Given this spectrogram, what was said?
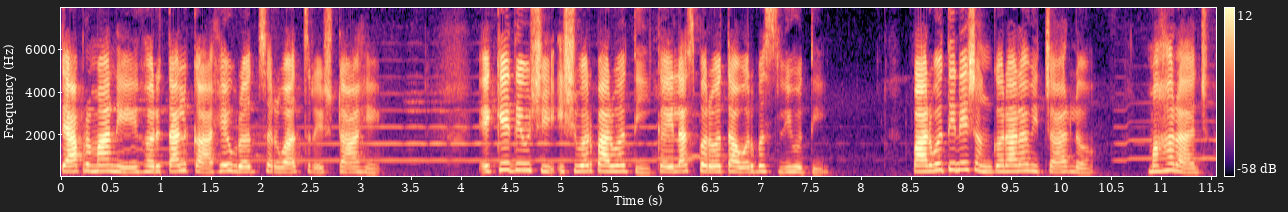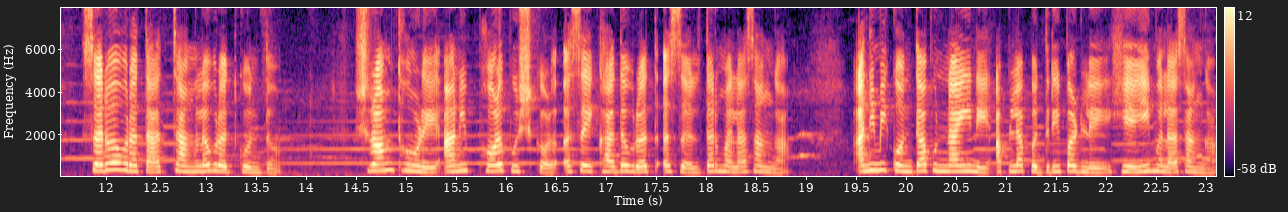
त्याप्रमाणे हरतालका हे व्रत सर्वात श्रेष्ठ आहे. एके दिवशी ईश्वर पार्वती कैलास पर्वतावर बसली होती. पार्वतीने शंकराला विचारलं महाराज सर्व व्रतात चांगलं व्रत कोणतं? श्रम थोडे आणि फळ पुष्कळ असं एखादं व्रत असेल तर मला सांगा. आणि मी कोणत्या पुन्हाईने आपल्या पदरी पडले हेही मला सांगा.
